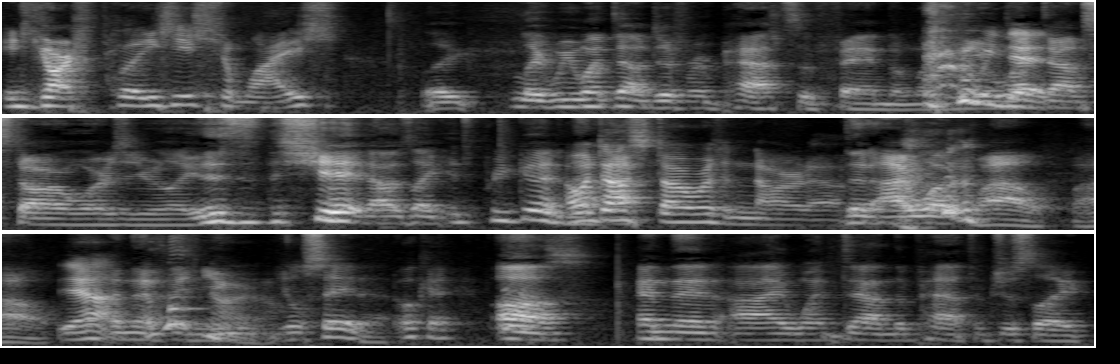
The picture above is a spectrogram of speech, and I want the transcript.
and Darth Plagueis wise. Like, like we went down different paths of fandom. Like, We we, went did. down Star Wars. You were like, "This is the shit," and I was like, "It's pretty good." And I went then down Star Wars and Naruto. Then I went, "Wow, wow." Yeah, And then I love and you, Naruto. you'll say that, okay? Uh, and then I went down the path of just like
